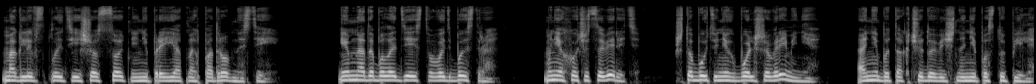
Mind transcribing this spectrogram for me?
Могли всплыть еще сотни неприятных подробностей. Им надо было действовать быстро. Мне хочется верить, что будь у них больше времени, они бы так чудовищно не поступили.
